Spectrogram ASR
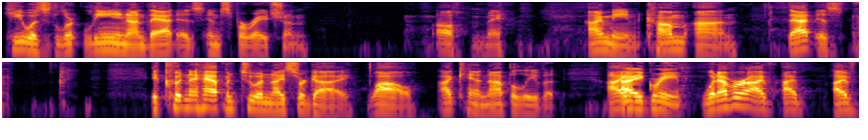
he was le- leaning on that as inspiration. Oh, man. I mean, come on. That is. It couldn't have happened to a nicer guy. Wow. I cannot believe it. I agree. whatever I've I've I've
